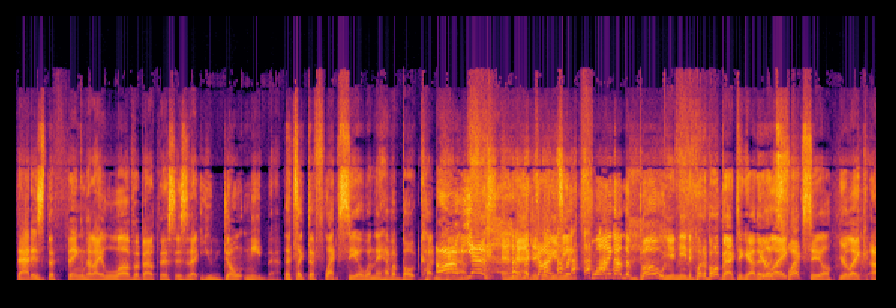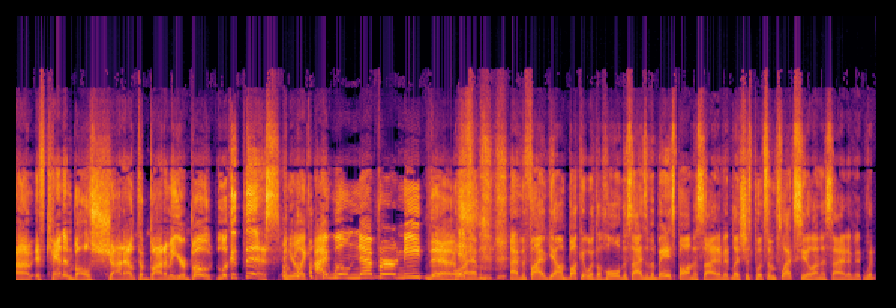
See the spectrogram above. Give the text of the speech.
that is the thing that I love about this is that you don't need that. That's like the Flex Seal when they have a boat cut in half. Oh yes, And, and, the magically guy's you need, like flying on the boat. you need to put a boat back together. You're That's like- Flex Seal. You're like, uh, if cannonballs shot out the bottom of your boat, look at this. And you're like, I will never need this. Or I have I have the five gallon bucket with a hole the size of a baseball on the side of it. Let's just put some Flex Seal on the side of it. What?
